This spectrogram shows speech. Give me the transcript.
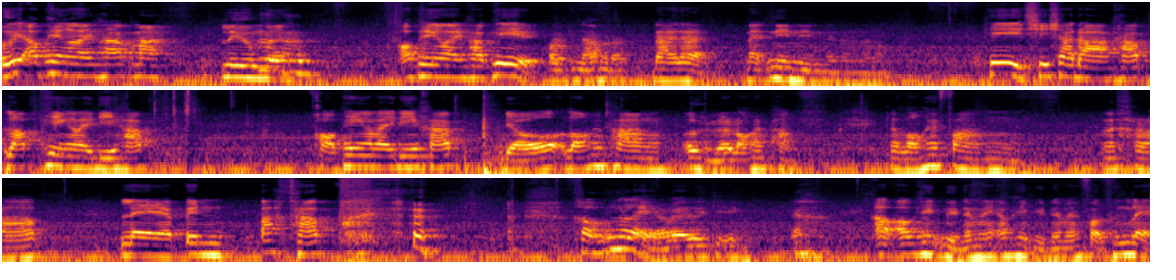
เอ้ยเอาเพลงอะไรครับมาลืมเลย เอาเพลงอะไรครับพี่ขอกินน้ำก่อนนะได้ได้นี่นี่นี่นี่นี่พี่ชิชาดาครับ รับเพลงอะไรดีครับ ขอเพลงอะไรดีครับ เดี๋ยวร้องให้ฟัง เออเดี๋ยวร้องให้ฟังเดี๋ยวร้องให้ฟังนะครับแหล่เป็นปะครับ เขาเพิ่งแหล่ไปตะกี้เองเอาเอาเพลงอื่นได้ไหมเอาเพลงอื่นได้ไหมฟอร์ดเพิ่งแหล่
